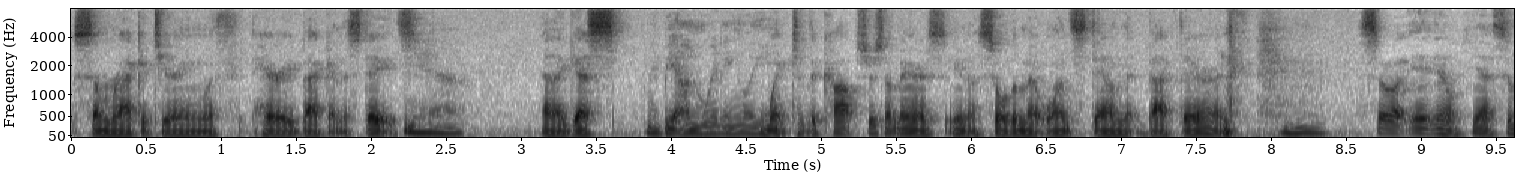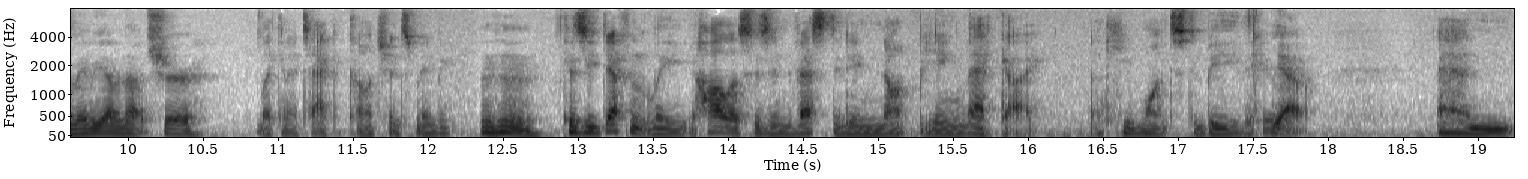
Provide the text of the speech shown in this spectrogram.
some racketeering with Harry back in the states, yeah, and I guess maybe unwittingly. went to the cops or something, or you know, sold them at once down th- back there, and so uh, you know, yeah. So maybe I'm not sure. like an attack of conscience, maybe. Because he definitely Hollis is invested in not being that guy. Like he wants to be the hero. Yeah. And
